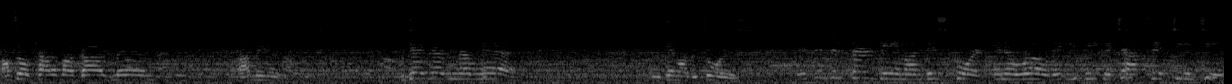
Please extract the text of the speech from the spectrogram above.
I'm so proud of my guys, man. I mean, we gave everything that we had, and we came out victorious. Game on this court in a row that you've beaten a top 15 team.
